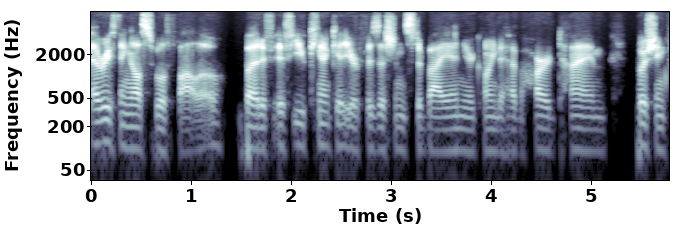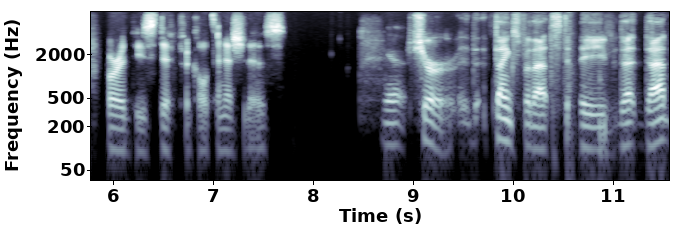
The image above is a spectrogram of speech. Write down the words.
everything else will follow. But if, if you can't get your physicians to buy in, you're going to have a hard time pushing forward these difficult initiatives. Yeah, sure. Thanks for that, Steve. That that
